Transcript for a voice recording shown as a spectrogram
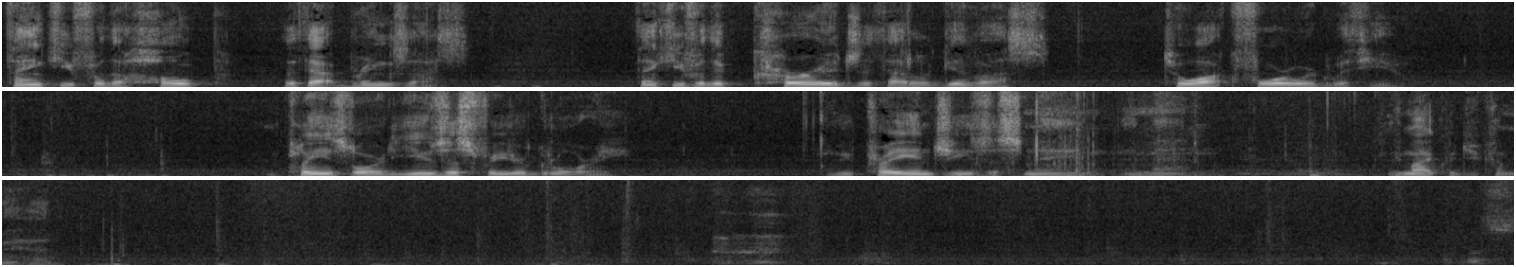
Thank you for the hope that that brings us. Thank you for the courage that that'll give us to walk forward with you. Please, Lord, use us for your glory. We pray in Jesus' name. Amen. Mike, would you come ahead? Let's,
